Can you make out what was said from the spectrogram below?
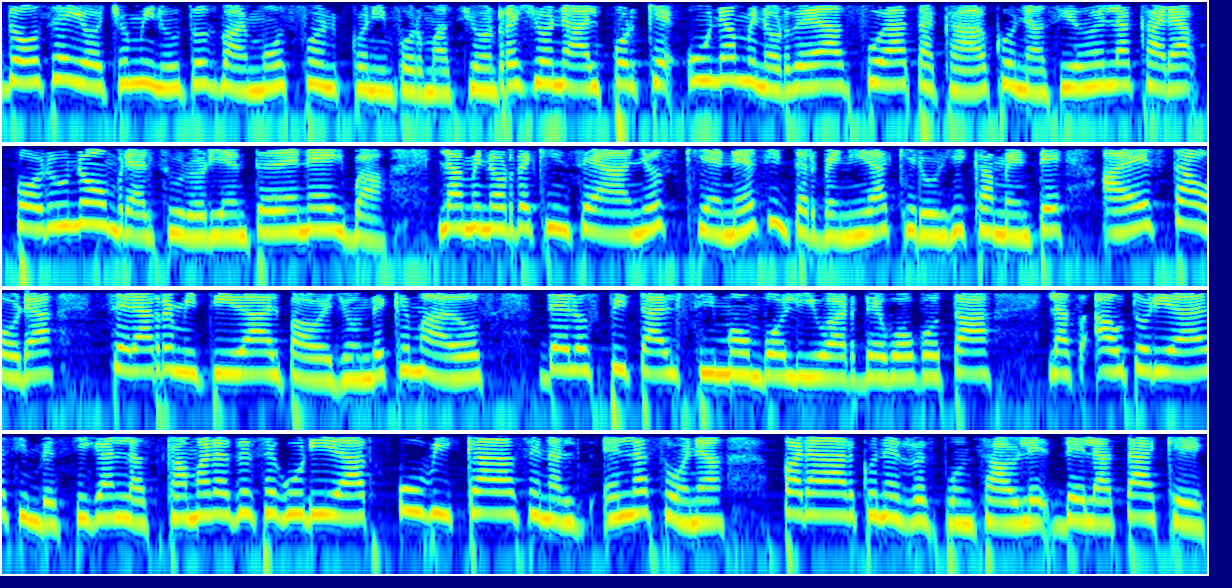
Las 12 y 8 minutos vamos con, información regional porque una menor de edad fue atacada con ácido en la cara por un hombre al suroriente de Neiva. La menor de 15 años, quien es intervenida quirúrgicamente a esta hora, será remitida al pabellón de quemados del Hospital Simón Bolívar de Bogotá. Las autoridades investigan las cámaras de seguridad ubicadas en, en la zona para dar con el responsable del ataque.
